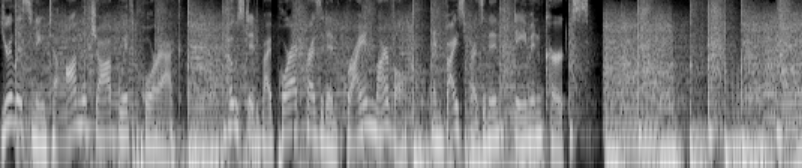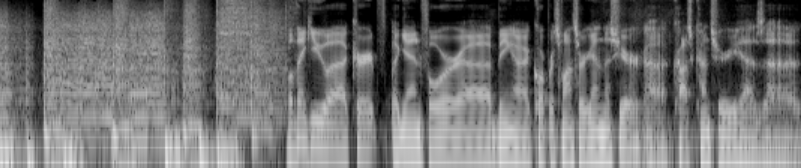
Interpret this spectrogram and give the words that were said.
You're listening to On the Job with PORAC, hosted by PORAC President Brian Marvel and Vice President Damon Kurtz. Well, thank you, uh, Kurt, again for uh, being a corporate sponsor again this year. Uh, Cross Country has uh,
